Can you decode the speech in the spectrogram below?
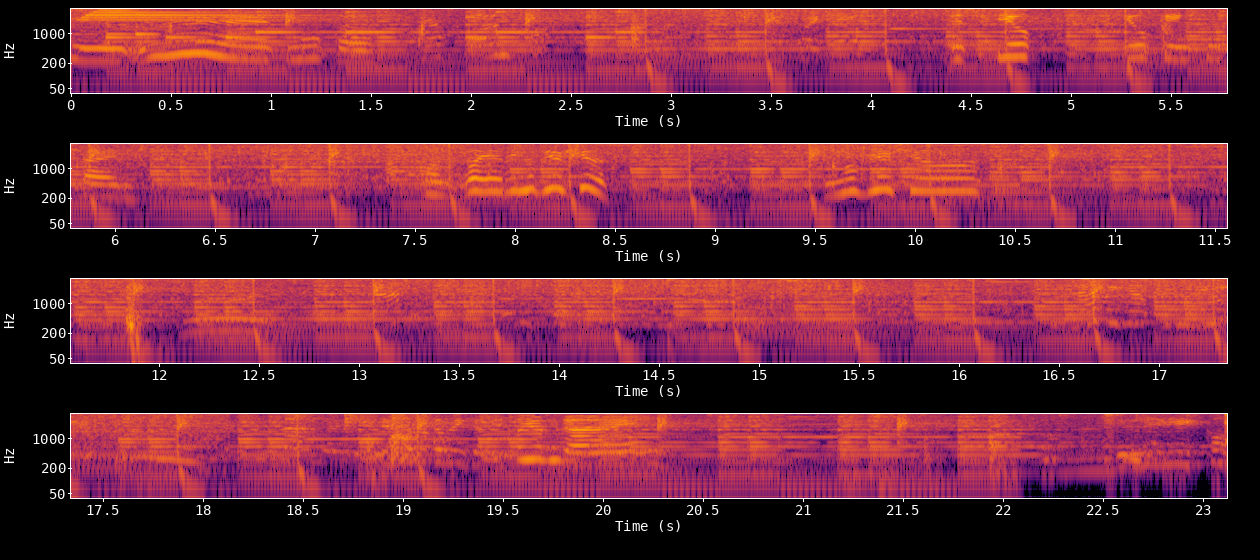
Kami. Eh, muka. Just puke. Puking two times. Oh, boy, remove your shoes. Remove your shoes. Mm. Ito kami, guys. Ito yun, guys. Bili ko.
